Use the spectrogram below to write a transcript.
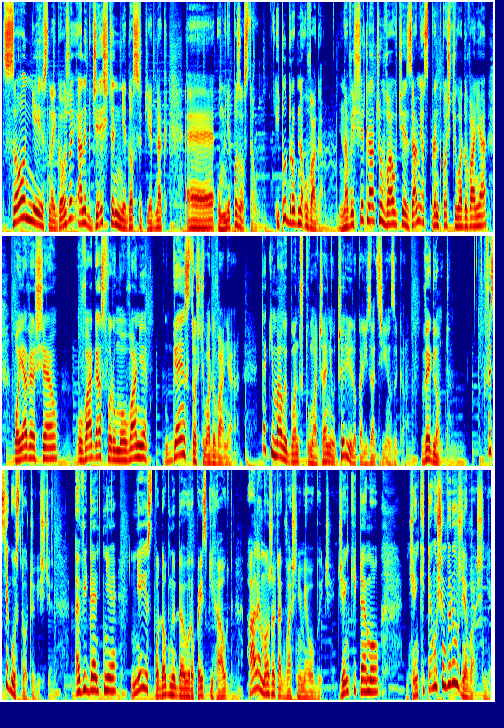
co nie jest najgorzej, ale gdzieś ten niedosyt jednak ee, u mnie pozostał. I tu drobna uwaga. Na wyświetlaczu w aucie zamiast prędkości ładowania pojawia się, uwaga, sformułowanie gęstość ładowania. Taki mały błąd w tłumaczeniu, czyli lokalizacji języka. Wygląd. Kwestia gustu oczywiście. Ewidentnie nie jest podobny do europejskich aut, ale może tak właśnie miało być. Dzięki temu Dzięki temu się wyróżnia właśnie.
